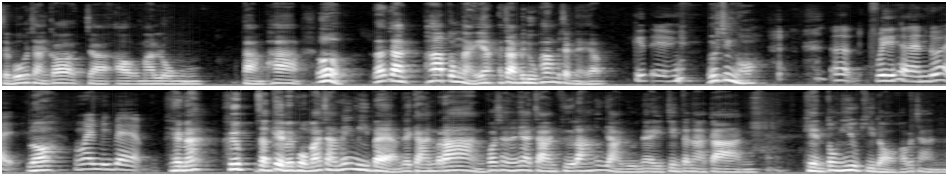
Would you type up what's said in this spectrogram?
เสร็จปุ๊บอาจารย์ก็จะเอามาลงตามภาพ เออ แล้วอาจารย์ภาพตรงไหนอะอาจารย์ไปดูภาพมาจากไหนครับ คิดเองเอ้ยจริงเหรอก็ฟรีแฮนด์ด้วยเหรอไม่มีแบบเห็นไหมคือสังเกตไหมผมอาจารย์ไม่มีแบบในการร่าง เพราะฉะนั้นเนี่ยอาจารย์คือร่างทุกอย่างอยู่ในจินตนาการ เห็นตรงนี้อยู่กี่ดอกครับอาจารย์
